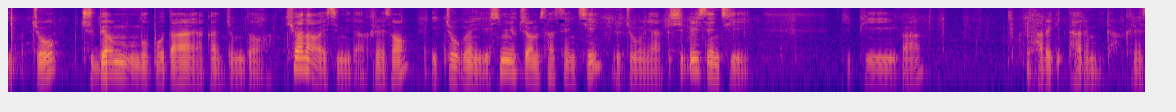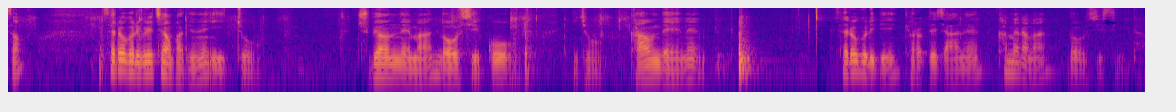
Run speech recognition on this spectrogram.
이쪽 주변부보다 약간 좀 더 튀어나와 있습니다. 그래서 이쪽은 이제 16.4cm, 이쪽은 약 11cm 깊이가 다르기, 다릅니다. 그래서 세로 그립 일체형 바디는 이쪽 주변에만 넣을 수 있고 이쪽 가운데에는 세로 그립이 결합되지 않은 카메라만 넣을 수 있습니다.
